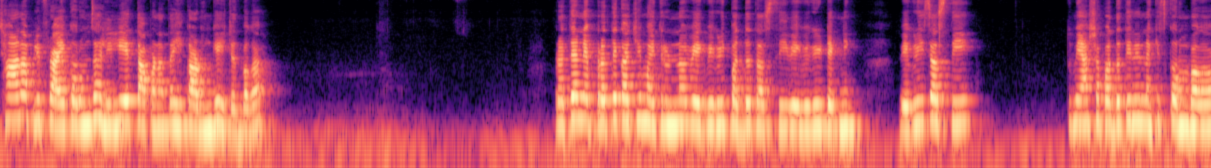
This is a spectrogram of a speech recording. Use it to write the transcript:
छान आपली फ्राय करून झालेली आहेत तर आपण आता ही काढून घ्यायच्यात बघा. प्रत्येने प्रत्येकाची मैत्रिणीनं वेगवेगळी पद्धत असते वेगवेगळी टेक्निक वेगळीच असती. तुम्ही अशा पद्धतीने नक्कीच करून बघा.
